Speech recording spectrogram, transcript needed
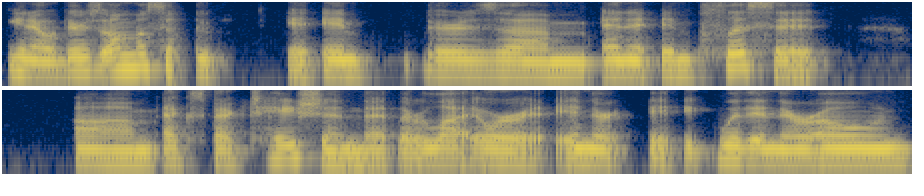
you know, there's almost an, there's um, an implicit um, expectation that they're like, or in their within their own,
